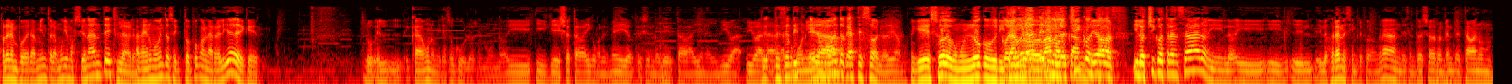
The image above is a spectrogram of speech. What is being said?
palabra empoderamiento era muy emocionante, claro. hasta en un momento se topó con la realidad de que el, cada uno mira su culo en el mundo. Y, y, que yo estaba ahí como en el medio creyendo que estaba ahí en el viva viva te, la, te comunidad. en un momento quedaste solo digamos. Me quedé solo como un loco gritando vamos los chicos y los chicos transaron y, y, y, los grandes siempre fueron grandes. Entonces yo de repente estaba en un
